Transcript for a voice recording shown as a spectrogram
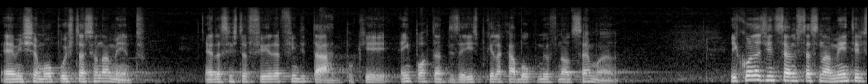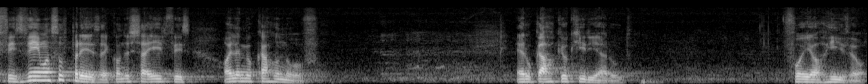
é, me chamou para o estacionamento. Era sexta-feira, fim de tarde, porque é importante dizer isso, porque ele acabou com o meu final de semana. E quando a gente saiu no estacionamento, ele fez, vem uma surpresa. E quando eu saí, ele fez, olha meu carro novo. Era o carro que eu queria, Haroldo. Foi horrível.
